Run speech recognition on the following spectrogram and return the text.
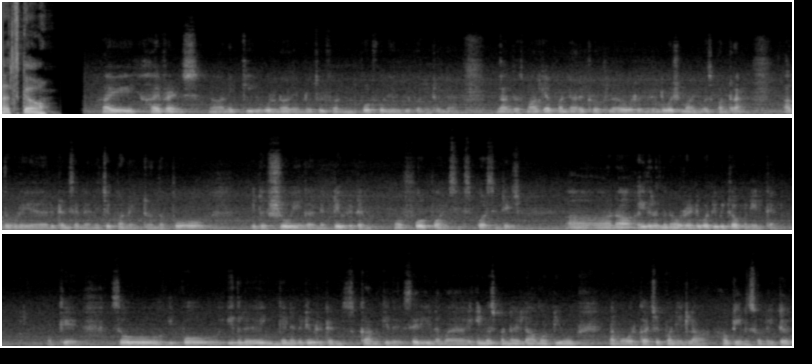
Let's go hi hi friends நான் அன்றைக்கி ஒரு நாள் என் மியூச்சுவல் ஃபண்ட் போர்ட்ஃபோலியோ ரிவ்யூ பண்ணிட்டு இருந்தேன். நான் அந்த ஸ்மால் கேப் ஃபண்ட் டேரக்டரில் ஒரு ரெண்டு வருஷமாக இன்வெஸ்ட் பண்ணுறேன் அதோடைய ரிட்டர்ன்ஸ் என்னென்னு செக் பண்ணிட்டு இருந்தப்போ it is showing a negative return four point six percentage நான் இதுலேருந்து நான் ஒரு ரெண்டு வாட்டி விட்ரா பண்ணியிருக்கேன். ஓகே ஸோ இப்போது இதில் இங்கே நெகட்டிவ் ரிட்டர்ன்ஸ் காமிக்குது. சரி நம்ம இன்வெஸ்ட் பண்ண எல்லா அமௌண்ட்டையும் நம்ம ஒருக்கா செக் பண்ணிடலாம் அப்படின்னு சொல்லிட்டு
